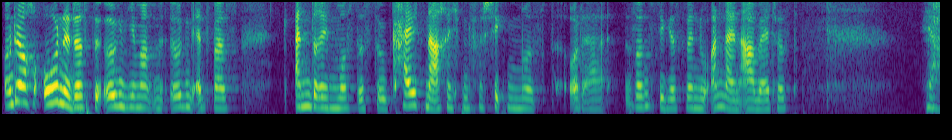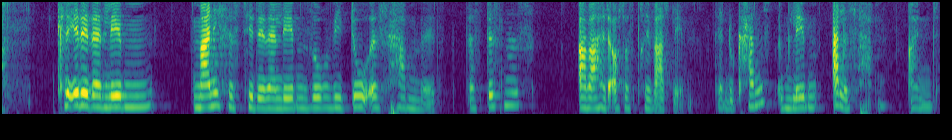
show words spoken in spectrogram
Und auch ohne, dass du irgendjemandem irgendetwas andrehen musst, dass du Kaltnachrichten verschicken musst oder sonstiges, wenn du online arbeitest. Ja, kreier dir dein Leben, manifestier dir dein Leben so, wie du es haben willst. Das Business, aber halt auch das Privatleben. Denn du kannst im Leben alles haben. Und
